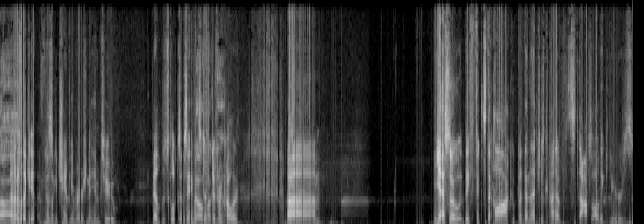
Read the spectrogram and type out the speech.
Uh, And there's like a, I think there's like a champion version of him too. It just looks the same, but Oh, it's just different yeah. color. Um. Yeah, so they fixed the clock, but then that just kind of stops all the gears,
